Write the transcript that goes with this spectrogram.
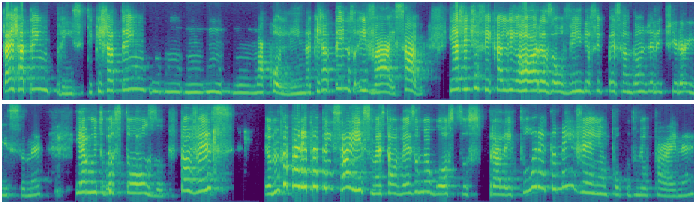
daí já tem um príncipe, que já tem um, um, um, uma colina, que já tem, e vai, sabe? E a gente fica ali horas ouvindo, eu fico pensando de onde ele tira isso, né? E é muito gostoso. Talvez, eu nunca parei para pensar isso, mas talvez o meu gosto para leitura também venha um pouco do meu pai, né?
